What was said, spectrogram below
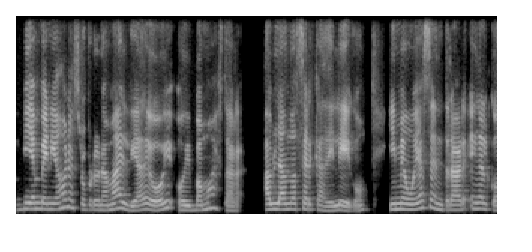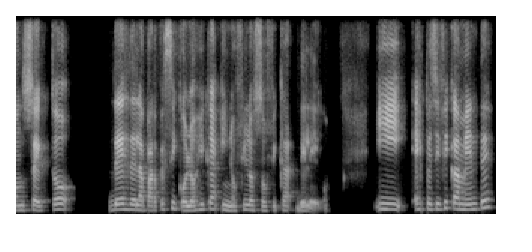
Bienvenidos a nuestro programa del día de hoy. Hoy vamos a estar hablando acerca del ego y me voy a centrar en el concepto desde la parte psicológica y no filosófica del ego y específicamente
